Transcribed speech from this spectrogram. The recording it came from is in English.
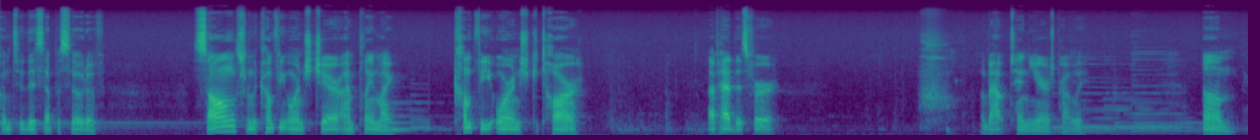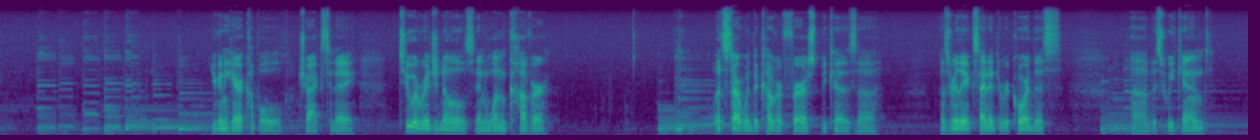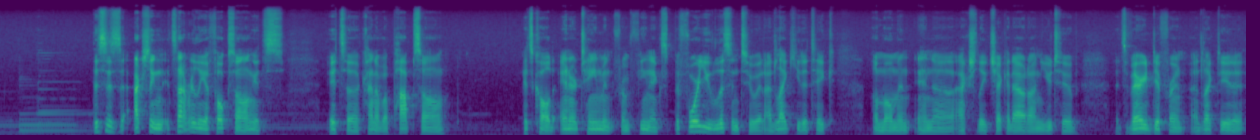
welcome to this episode of Songs from the Comfy Orange Chair. I'm playing my comfy orange guitar. I've had this for about 10 years, probably. Um, you're going to hear a couple tracks today two originals and one cover. Let's start with the cover first because uh, I was really excited to record this uh, this weekend. This is actually it's not really a folk song. It's it's a kind of a pop song. It's called Entertainment from Phoenix. Before you listen to it, I'd like you to take a moment and uh, actually check it out on YouTube. It's very different. I'd like to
